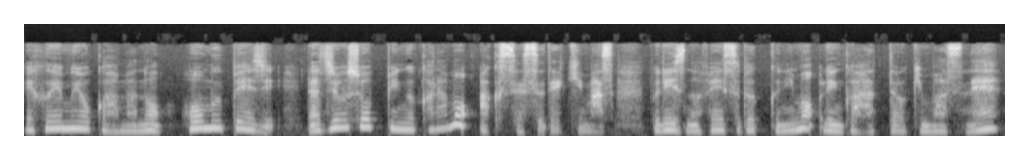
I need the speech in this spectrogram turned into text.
FM 横浜のホームページ、ラジオショッピングからもアクセスできます。ブリーズの Facebook にもリンク貼っておきますね。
